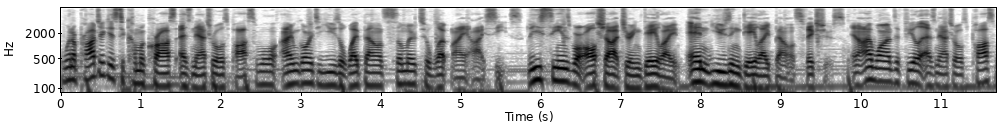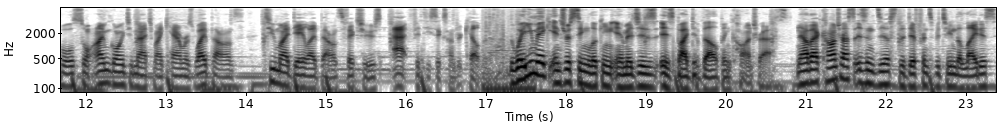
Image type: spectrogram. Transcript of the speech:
When a project is to come across as natural as possible, I'm going to use a white balance similar similar to what my eye sees. These scenes were all shot during daylight and using daylight balance fixtures. And I wanted to feel as natural as possible, so I'm going to match my camera's white balance to my daylight balance fixtures at 5600 Kelvin. The way you make interesting looking images is by developing contrast. Now that contrast isn't just the difference between the lightest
